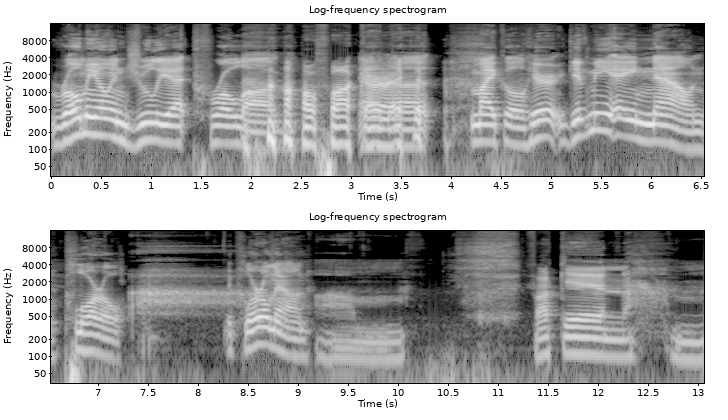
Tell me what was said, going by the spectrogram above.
Romeo and Juliet prologue. Oh fuck! and, All right. uh, Michael, here, give me a noun, plural. A plural noun. um, fucking hmm,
